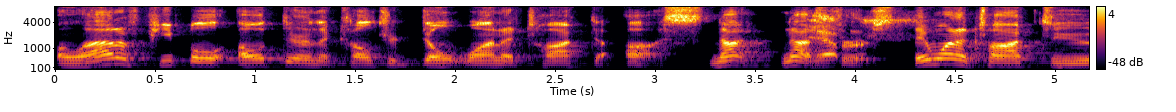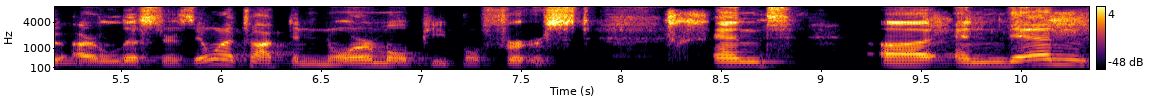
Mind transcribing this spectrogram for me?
a lot of people out there in the culture don't want to talk to us. Not not yep. first. They want to talk to our listeners. They want to talk to normal people first, and uh, and then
